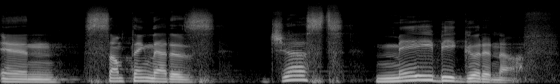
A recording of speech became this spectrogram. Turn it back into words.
in something that is just maybe good enough.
